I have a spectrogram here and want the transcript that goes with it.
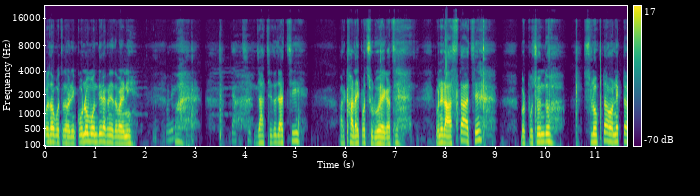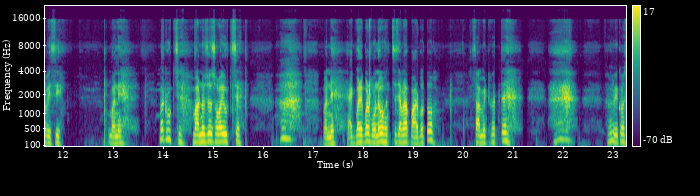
কোথাও পৌঁছাতে পারিনি। কোনো মন্দির এখন যেতে পারিনি। মানে যাচ্ছি তো যাচ্ছি। আর খাড়াই পথ শুরু হয়ে গেছে। মানে রাস্তা আছে বাট প্রচণ্ড স্লোপটা অনেকটা বেশি। মানে বাট উঠছে, মানুষজন সবাই উঠছে। মানে একবার একবার মনেও হচ্ছে যে আমরা পারব তো সাবমিট করতে। বিকজ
